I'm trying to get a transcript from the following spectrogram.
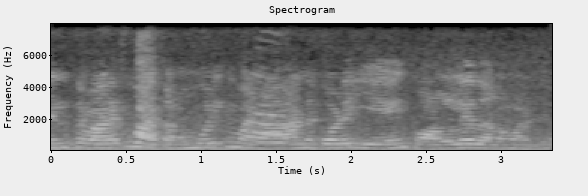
ఇంతవరకు మా తమ్ముడికి మా నాన్న కూడా ఏం కొనలేదు అనమాట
